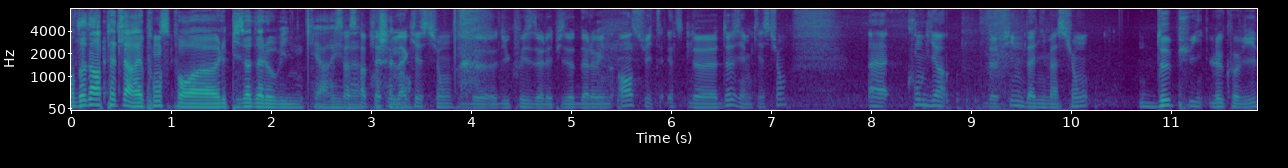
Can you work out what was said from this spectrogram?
on donnera peut-être la réponse pour euh, l'épisode Halloween qui arrive. Ça sera peut-être la question de- du quiz de l'épisode d'Halloween. Ensuite, de- deuxième question. Euh, combien de films d'animation, depuis le Covid,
